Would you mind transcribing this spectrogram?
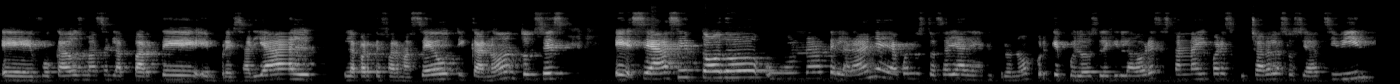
eh, enfocados más en la parte empresarial, la parte farmacéutica, ¿no? Entonces, eh, se hace todo una telaraña ya cuando estás allá adentro, ¿no? Porque pues los legisladores están ahí para escuchar a la sociedad civil,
